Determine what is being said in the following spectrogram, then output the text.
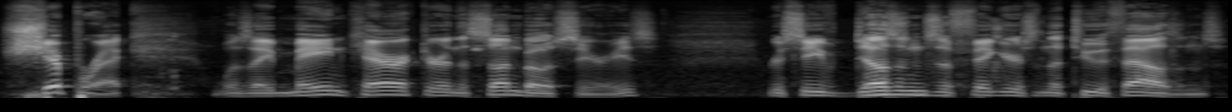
Shipwreck was a main character in the Sunbow series, received dozens of figures in the 2000s,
